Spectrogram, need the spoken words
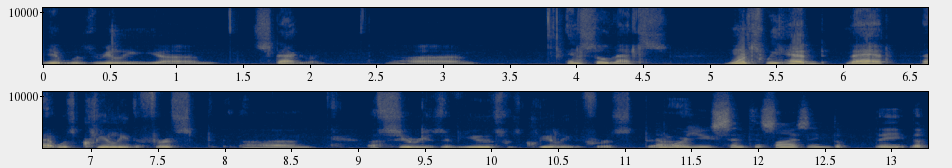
it was really um, staggering. Um, and so that's once we had that, that was clearly the first. Um, a series of U's was clearly the first. Uh, and were you synthesizing the, the, the,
